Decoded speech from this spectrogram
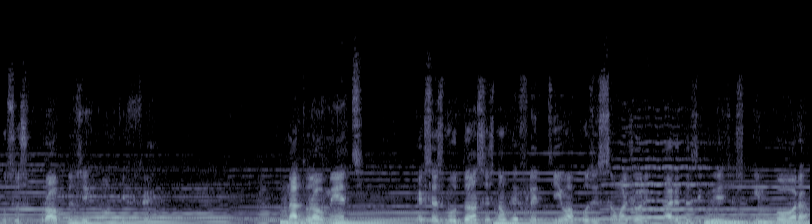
dos seus próprios irmãos de fé. Naturalmente, estas mudanças não refletiam a posição majoritária das igrejas, embora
